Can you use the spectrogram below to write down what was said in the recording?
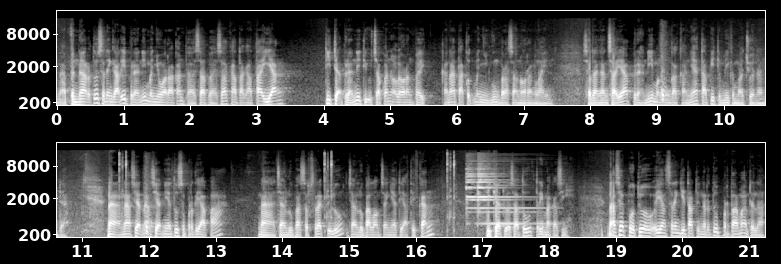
Nah, benar itu sering kali berani menyuarakan bahasa-bahasa kata-kata yang tidak berani diucapkan oleh orang baik karena takut menyinggung perasaan orang lain. Sedangkan saya berani mengungkapkannya tapi demi kemajuan Anda. Nah, nasihat-nasihatnya itu seperti apa? Nah, jangan lupa subscribe dulu, jangan lupa loncengnya diaktifkan. 321, terima kasih. Nasihat bodoh yang sering kita dengar itu pertama adalah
